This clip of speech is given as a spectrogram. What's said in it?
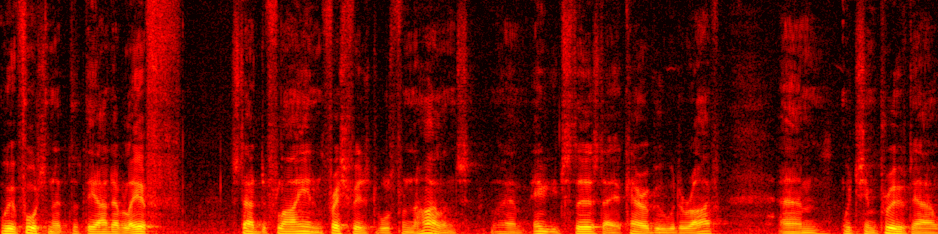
we were fortunate that the RAAF started to fly in fresh vegetables from the highlands. Um, each Thursday, a caribou would arrive, um, which improved our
